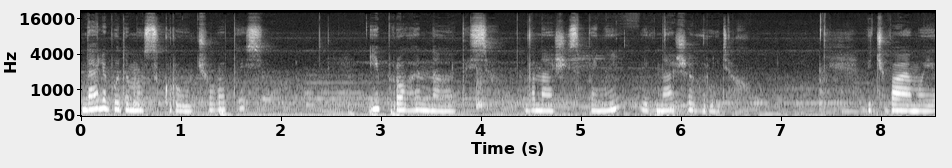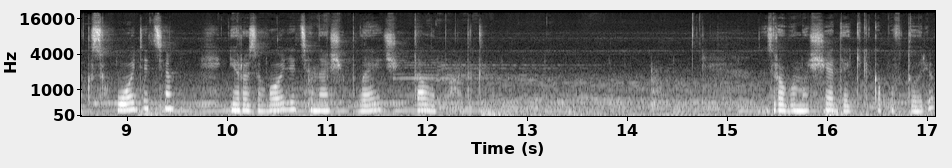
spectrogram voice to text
Далі будемо скручуватись і прогинатися в нашій спині і в наших грудях. Відчуваємо, як сходяться і розводяться наші плечі та лопатки. Зробимо ще декілька повторів.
